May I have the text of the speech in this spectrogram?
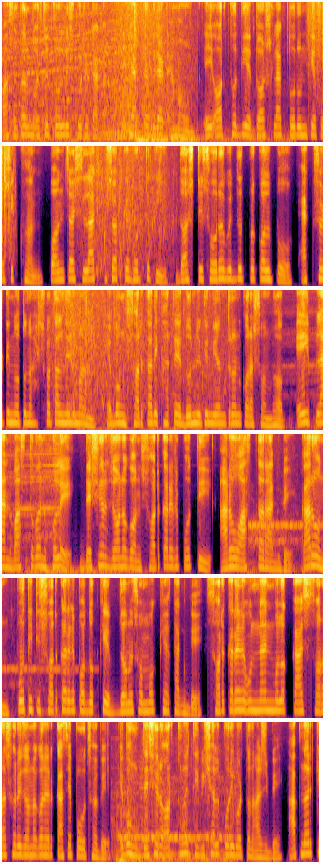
পাঁচ হাজার নয়শো চল্লিশ কোটি টাকা। এটা একটা বিরাট অ্যামাউন্ট এই অর্থ দিয়ে দশ লাখ তরুণকে প্রশিক্ষণ, পঞ্চাশ লাখ কৃষককে ভর্তুকি, দশটি সৌর বিদ্যুৎ প্রকল্প, একশোটি নতুন হাসপাতাল নির্মাণ এবং সরকারি খাতে দুর্নীতি নিয়ন্ত্রণ করা সম্ভব। এই প্ল্যান বাস্তবায়ন হলে দেশের জনগণ সরকারের প্রতি আরও আস্থা রাখবে। কারণ প্রতিটি সরকারের পদক্ষেপ জনসম্মুখে থাকবে। সরকারের উন্নয়নমূলক কাজ সরাসরি জনগণের কাছে পৌঁছাবে এবং দেশের অর্থনীতি বিশাল পরিবর্তন আসবে। আপনার কি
